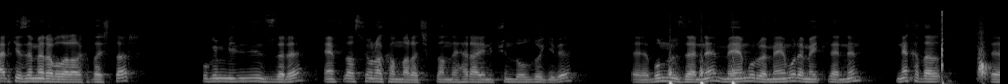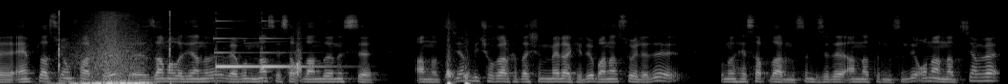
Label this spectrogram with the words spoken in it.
Herkese merhabalar arkadaşlar. Bugün bildiğiniz üzere enflasyon rakamları açıklandı her ayın 3'ünde olduğu gibi. Ee, Bunun üzerine memur ve memur emeklilerinin ne kadar e, enflasyon farkı e, zam alacağını ve bunun nasıl hesaplandığını size anlatacağım. Birçok arkadaşım merak ediyor, bana söyledi. Bunu hesaplar mısın, bize de anlatır mısın diye onu anlatacağım ve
